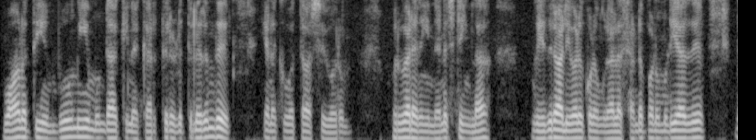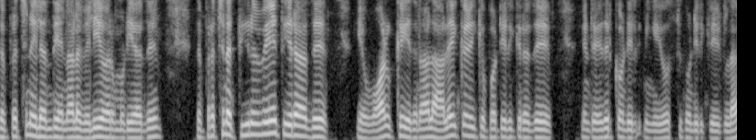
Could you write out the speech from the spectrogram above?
வானத்தையும் பூமியும் உண்டாக்கின கருத்தரிடத்திலிருந்து எனக்கு ஒத்தாசை வரும். ஒருவேளை நீங்கள் நினச்சிட்டிங்களா? உங்கள் எதிராளியோட கூட உங்களால் சண்டை பண்ண முடியாது. இந்த பிரச்சனையிலேருந்து என்னால் வெளியே வர முடியாது. இந்த பிரச்சனை தீரவே தீராது. என் வாழ்க்கை இதனால் அலைக்கழிக்கப்பட்டிருக்கிறது என்று எதிர்கொண்டிரு நீங்கள் யோசித்து கொண்டிருக்கிறீர்களா?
